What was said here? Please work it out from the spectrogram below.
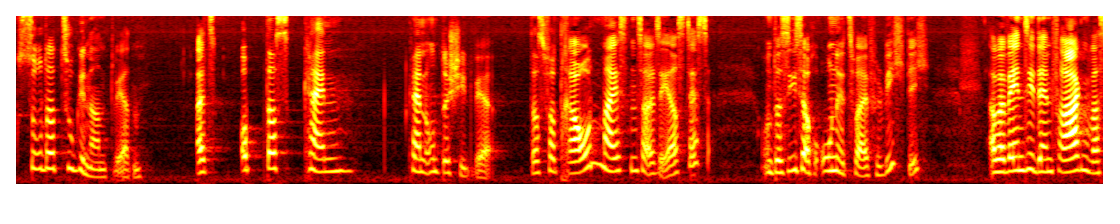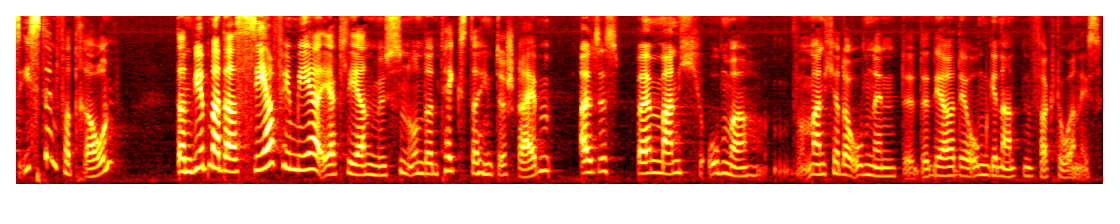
so dazu genannt werden. Als ob das kein, kein Unterschied wäre. Das Vertrauen meistens als erstes, und das ist auch ohne Zweifel wichtig. Aber wenn Sie denn fragen, was ist denn Vertrauen, dann wird man da sehr viel mehr erklären müssen und einen Text dahinter schreiben, als es bei manch oben, mancher der oben, der, der oben genannten Faktoren ist.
